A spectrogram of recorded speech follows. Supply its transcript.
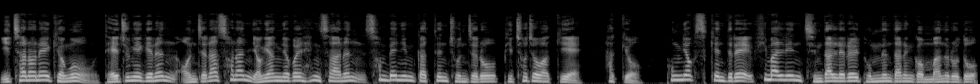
이찬원의 경우 대중에게는 언제나 선한 영향력을 행사하는 선배님 같은 존재로 비춰져 왔기에 학교, 폭력 스캔들에 휘말린 진달래를 돕는다는 것만으로도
